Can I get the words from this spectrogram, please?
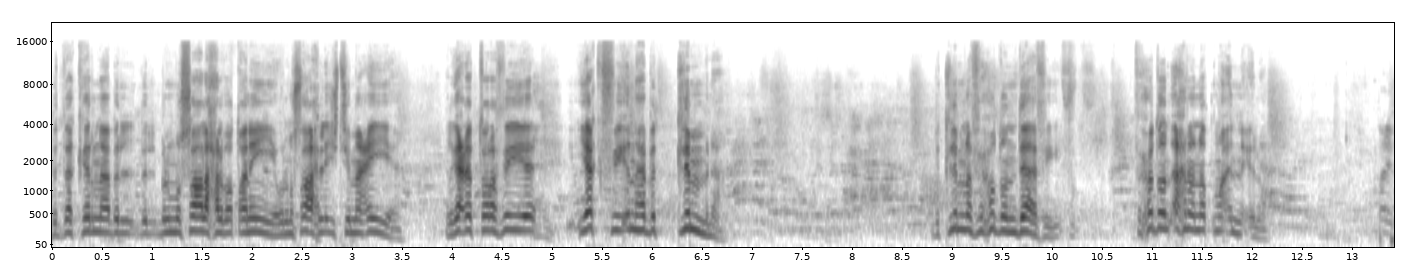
بتذكرنا بال- بال- بالمصالحة الوطنية والمصالحة الاجتماعية. القعده التراثية يكفي إنها بتلمنا. بتلمنا في حضن دافي. في حضن إحنا نطمئن له طيب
